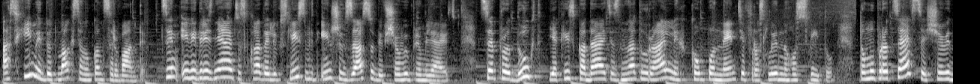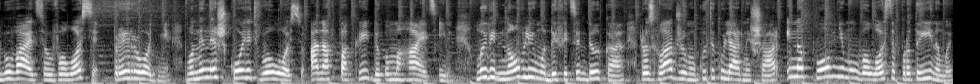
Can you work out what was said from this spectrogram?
а з хімії тут максимум консерванти. Цим і відрізняються склади люксліс від інших засобів, що випрямляють. Це продукт, який складається з натуральних компонентів рослинного світу. Тому процеси, що відбуваються у волосі, природні. Вони не шкодять волосю, а навпаки, допомагають їм. Ми відновлюємо дефіцит білка, розгладжуємо кутикулярний шар і наповнюємо волосся протеїнами,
